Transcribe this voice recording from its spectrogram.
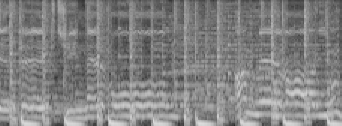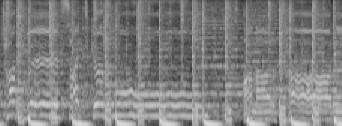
երբեք չի ներվում Աննեղարյուն թապվեց այդ կրվում Անարդարը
